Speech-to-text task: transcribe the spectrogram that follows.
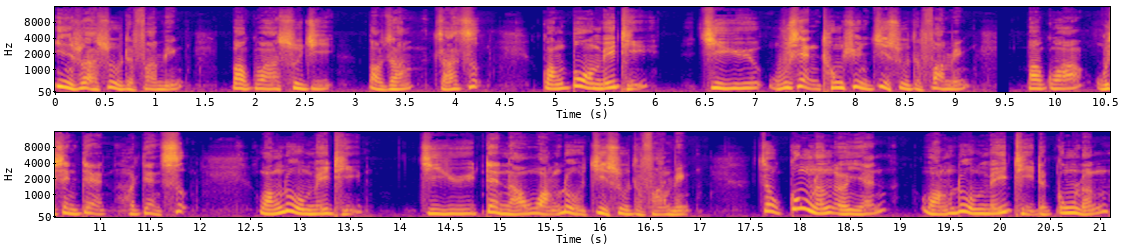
印刷术的发明，包括书籍、报章、杂志；广播媒体基于无线通讯技术的发明，包括无线电和电视；网络媒体基于电脑网络技术的发明。就功能而言，网络媒体的功能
